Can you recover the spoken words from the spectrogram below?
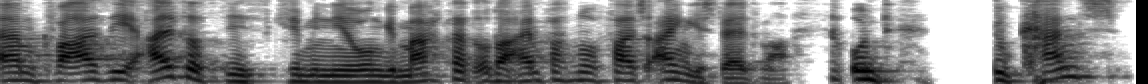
ähm, quasi Altersdiskriminierung gemacht hat oder einfach nur falsch eingestellt war. Und du kannst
